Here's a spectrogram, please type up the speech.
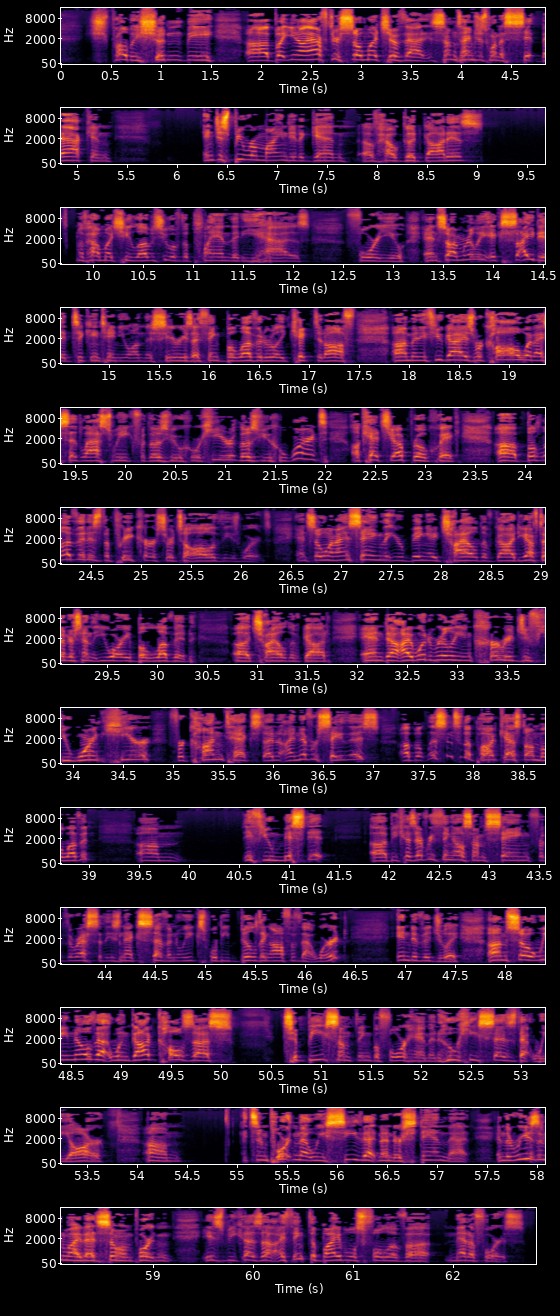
probably shouldn't be. Uh, but you know, after so much of that, sometimes just want to sit back and and just be reminded again of how good God is of how much He loves you, of the plan that He has for you. And so I'm really excited to continue on this series. I think Beloved really kicked it off. Um, and if you guys recall what I said last week, for those of you who were here, those of you who weren't, I'll catch you up real quick. Uh, beloved is the precursor to all of these words. And so when I'm saying that you're being a child of God, you have to understand that you are a beloved. Uh, child of God. And uh, I would really encourage if you weren't here for context, I, I never say this, uh, but listen to the podcast on Beloved um, if you missed it, uh, because everything else I'm saying for the rest of these next seven weeks will be building off of that word individually. Um, so we know that when God calls us to be something before Him and who He says that we are, um, it's important that we see that and understand that. And the reason why that's so important is because uh, I think the Bible's full of uh, metaphors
